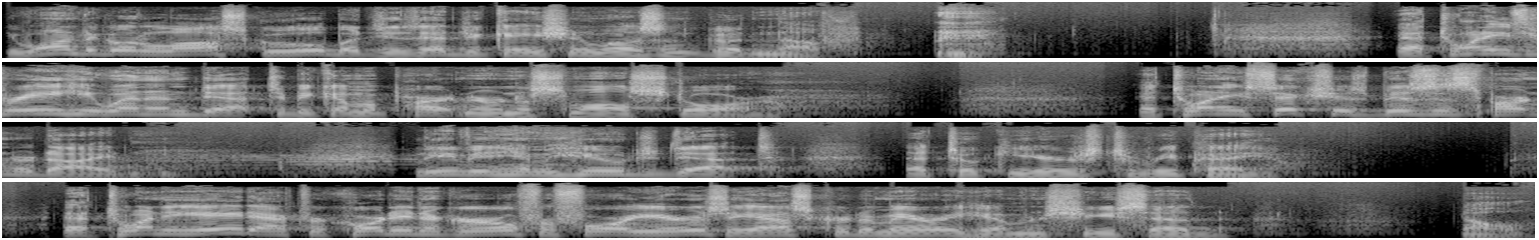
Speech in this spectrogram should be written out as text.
He wanted to go to law school, but his education wasn't good enough. At 23, he went in debt to become a partner in a small store. At 26, his business partner died, leaving him huge debt that took years to repay. At 28, after courting a girl for four years, he asked her to marry him, and she said, No.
